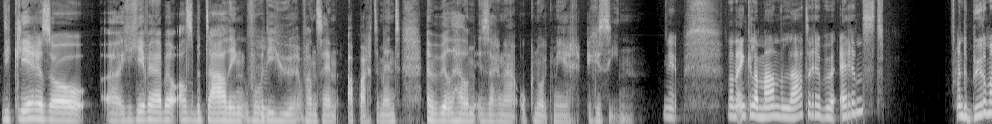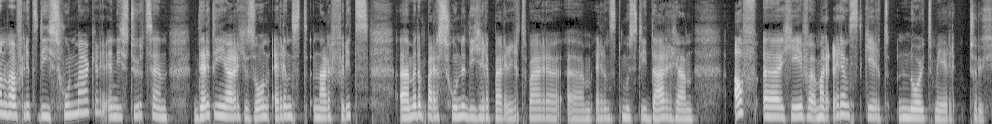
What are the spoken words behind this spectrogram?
die kleren zou uh, gegeven hebben als betaling voor mm. die huur van zijn appartement. En Wilhelm is daarna ook nooit meer gezien. Nee. Dan enkele maanden later hebben we Ernst. De buurman van Frits die is schoenmaker en die stuurt zijn 13-jarige zoon Ernst naar Frits uh, met een paar schoenen die gerepareerd waren. Um, Ernst moest die daar gaan afgeven, maar Ernst keert nooit meer terug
